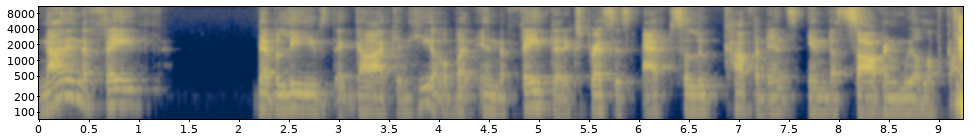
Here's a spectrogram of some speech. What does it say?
not in the faith that believes that God can heal, but in the faith that expresses absolute confidence in the sovereign will of God.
